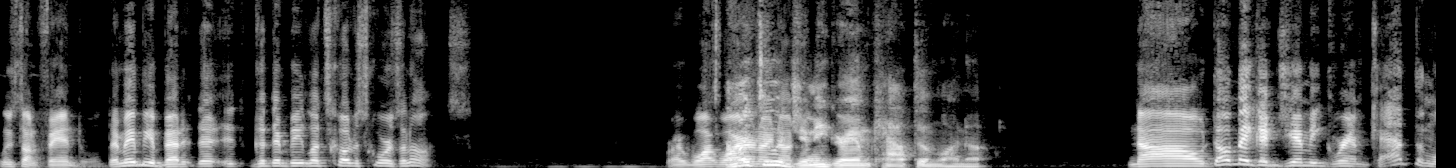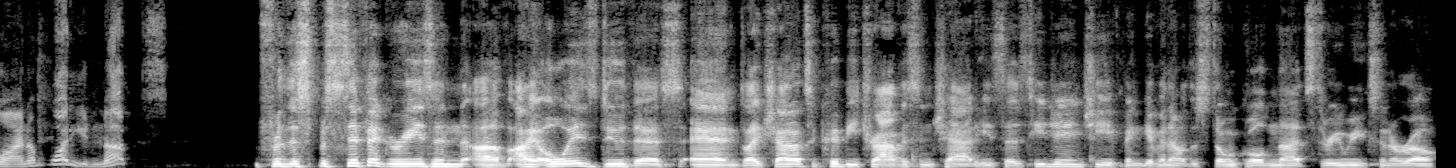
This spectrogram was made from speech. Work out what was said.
At least on FanDuel, there may be a better. Could there be? Let's go to scores and odds. Right? Why? I Why might aren't I do a Jimmy going- Graham captain lineup. No, don't make a Jimmy Graham captain lineup. What are you nuts? for the specific reason of I always do this, and like shout out to could be Travis in chat. He says TJ and Chief been giving out the Stone Cold Nuts three weeks in a row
